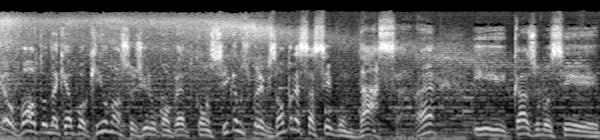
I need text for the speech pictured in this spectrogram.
Eu volto daqui a pouquinho, nosso giro completo com signos, previsão para essa segundaça, né? E caso você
